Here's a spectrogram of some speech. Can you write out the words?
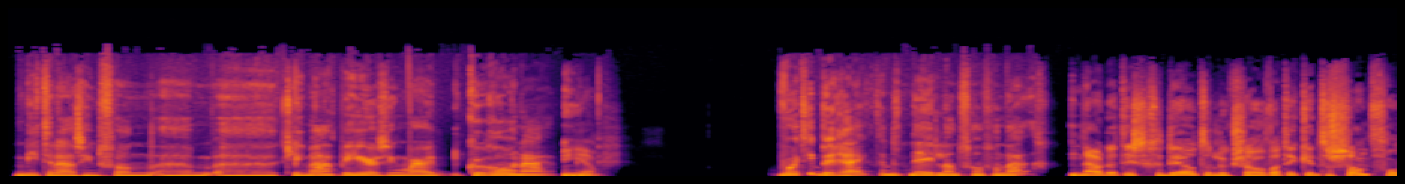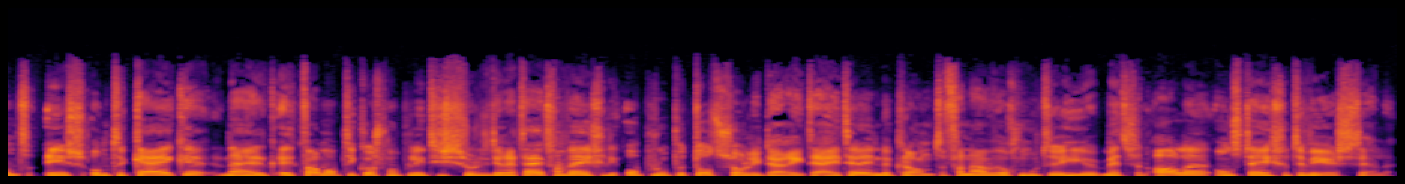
Niet ten aanzien van um, uh, klimaatbeheersing, maar corona. Ja. Wordt die bereikt in het Nederland van vandaag? Nou, dat is gedeeltelijk zo. Wat ik interessant vond, is om te kijken. Nou, ik kwam op die cosmopolitische solidariteit vanwege die oproepen tot solidariteit hè, in de kranten. Van nou, we moeten hier met z'n allen ons tegen te weerstellen.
